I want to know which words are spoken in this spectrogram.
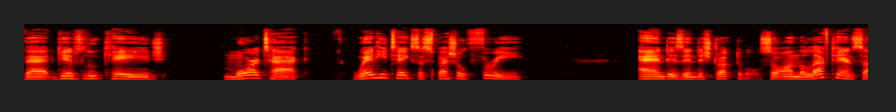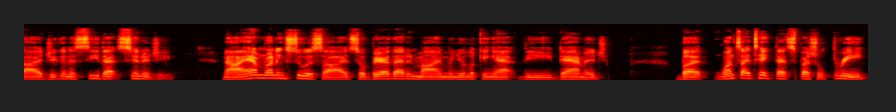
that gives Luke Cage more attack when he takes a special 3 and is indestructible. So on the left-hand side, you're going to see that synergy. Now, I am running Suicide, so bear that in mind when you're looking at the damage. But once I take that special 3,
